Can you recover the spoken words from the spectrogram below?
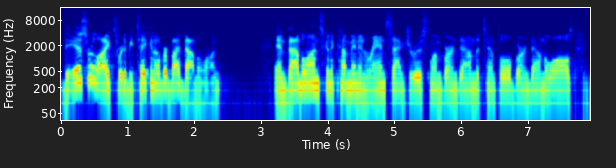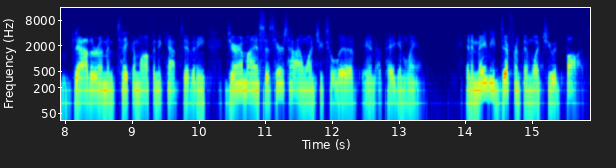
the Israelites were to be taken over by Babylon, and Babylon's going to come in and ransack Jerusalem, burn down the temple, burn down the walls, gather them and take them off into captivity. Jeremiah says, Here's how I want you to live in a pagan land. And it may be different than what you had thought.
